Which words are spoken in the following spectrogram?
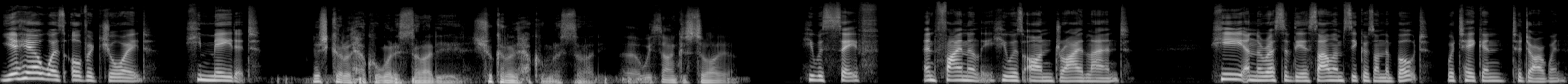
Yahya was overjoyed. He made it. Uh, we thank Australia. He was safe. And finally, he was on dry land. He and the rest of the asylum seekers on the boat were taken to Darwin.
